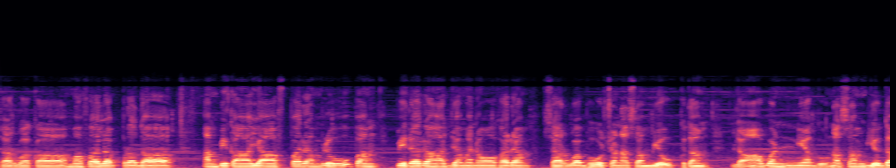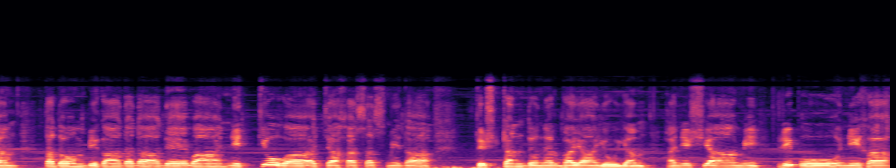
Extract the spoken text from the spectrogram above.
सर्वकामफलप्रदा। अम्बिकायाः परं रूपं विरराजमनोहरं सर्वभूषणसंयुक्तं लावण्यगुणसंयुधं। ततोऽम्बिका ददा देवा नित्युवाचः सस्मिता तिष्ठन्तु निर्भया यूयं हनिष्यामि रिपूनिह।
